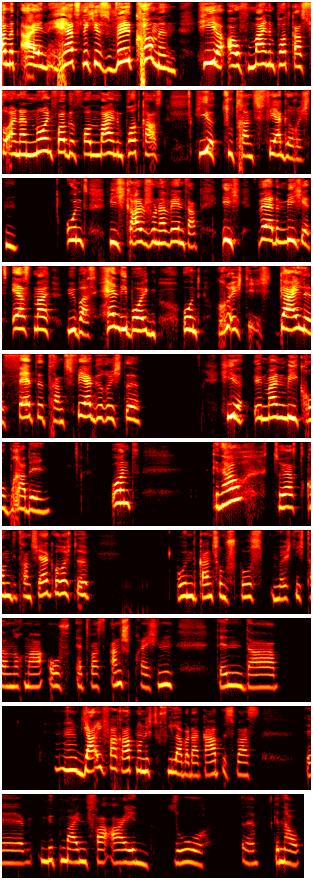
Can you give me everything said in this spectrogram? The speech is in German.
damit ein herzliches Willkommen hier auf meinem Podcast zu einer neuen Folge von meinem Podcast hier zu Transfergerüchten. Und wie ich gerade schon erwähnt habe, ich werde mich jetzt erstmal übers Handy beugen und richtig geile, fette Transfergerüchte hier in mein Mikro brabbeln. Und genau, zuerst kommen die Transfergerüchte und ganz zum Schluss möchte ich dann nochmal auf etwas ansprechen, denn da, hm, ja, ich verrate noch nicht zu so viel, aber da gab es was äh, mit meinem Verein. So, äh, genau.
